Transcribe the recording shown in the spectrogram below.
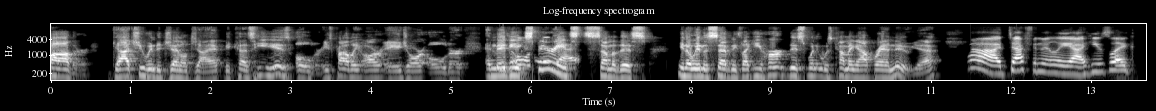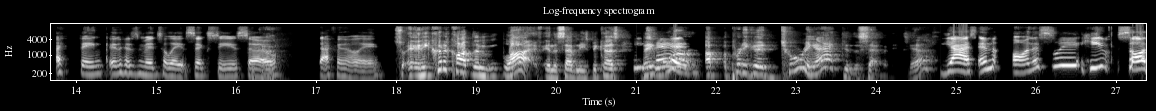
father got you into Gentle Giant because he is older. He's probably our age or older, and maybe older, experienced yeah. some of this, you know, in the seventies. Like he heard this when it was coming out brand new. Yeah. Yeah, definitely. Yeah, he's like I think in his mid to late sixties, so Okay. definitely. So and he could have caught them live in the seventies because He they did. were a, a pretty good touring act in the seventies. Yeah. Yes, and honestly, he saw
